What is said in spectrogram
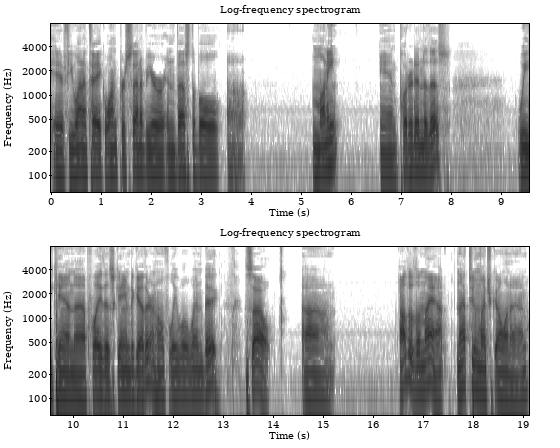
if you want to take 1% of your investable uh, money and put it into this, we can uh, play this game together and hopefully we'll win big. So, um, other than that, not too much going on.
